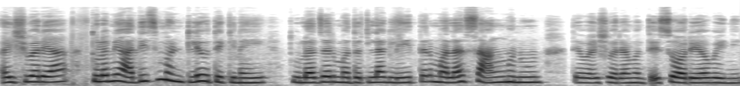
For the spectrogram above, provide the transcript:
ऐश्वर्या तुला मी आधीच म्हटले होते की नाही? तुला जर मदत लागली तर मला सांग म्हणून. तेव्हा ऐश्वर्या म्हणते सॉरी वहिनी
